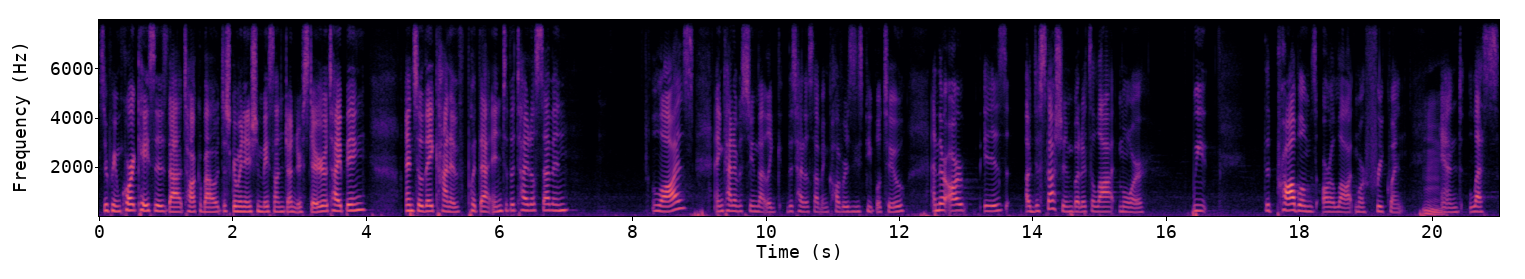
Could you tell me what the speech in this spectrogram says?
Supreme Court cases that talk about discrimination based on gender stereotyping, and so they kind of put that into the Title VII laws and kind of assume that like the Title VII covers these people too. And there are is a discussion, but it's a lot more. We the problems are a lot more frequent Mm. and less,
